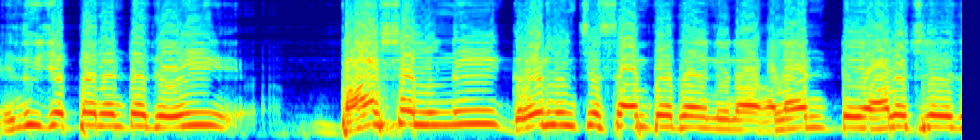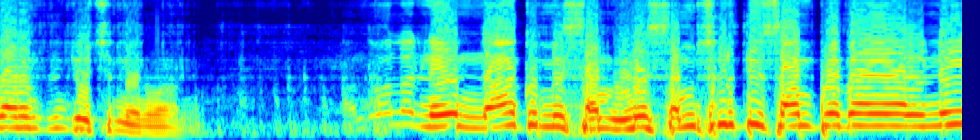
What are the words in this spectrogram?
ఎందుకు చెప్పానంటే అది భాషల్ని గౌరవించే సాంప్రదాయం నేను అలాంటి ఆలోచన విధానం నుంచి వచ్చింది నేను. వాళ్ళు అందువల్ల నేను నాకు మీ సం మీ సంస్కృతి సాంప్రదాయాలని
